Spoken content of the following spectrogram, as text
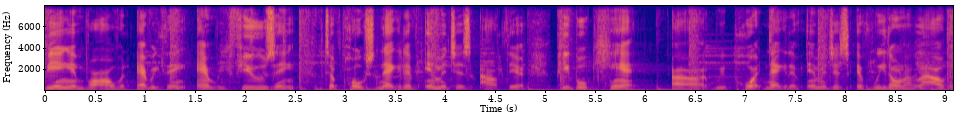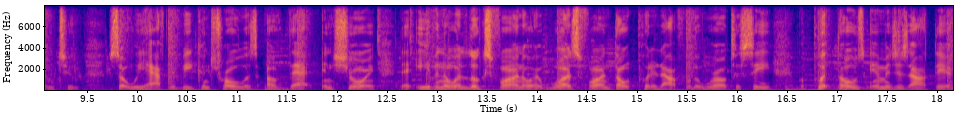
being involved with everything and refusing to post negative images out there. People can't uh, report negative images if we don't allow them to. So we have to be controllers of that, ensuring that even though it looks fun or it was fun, don't put it out for the world to see, but put those images out there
